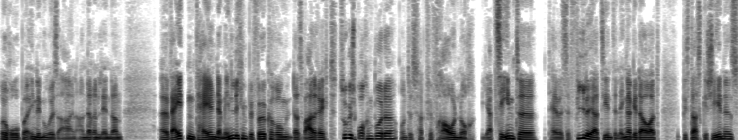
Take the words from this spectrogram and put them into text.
Europa, in den USA, in anderen Ländern äh, weiten Teilen der männlichen Bevölkerung das Wahlrecht zugesprochen wurde und es hat für Frauen noch Jahrzehnte, teilweise viele Jahrzehnte länger gedauert, bis das geschehen ist.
